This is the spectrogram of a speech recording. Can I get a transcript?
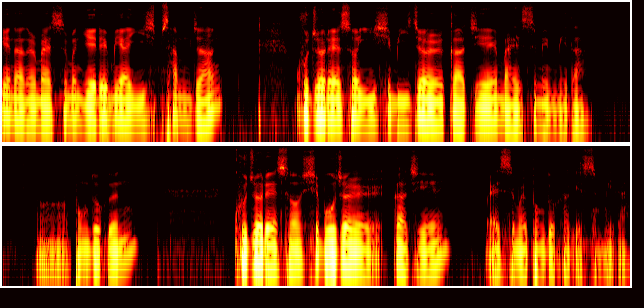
함께 나눌 말씀은 예레미야 23장 9절에서 22절까지의 말씀입니다. 어, 봉독은 9절에서 15절까지의 말씀을 봉독하겠습니다.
